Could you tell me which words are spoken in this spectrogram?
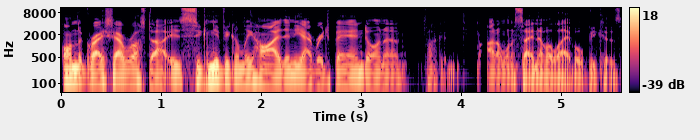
on the grayscale roster is significantly higher than the average band on a fucking I don't want to say another label because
